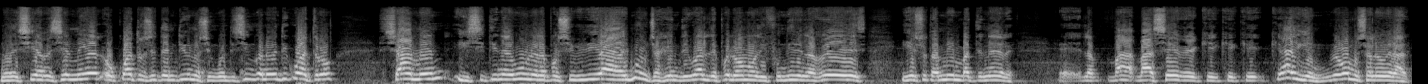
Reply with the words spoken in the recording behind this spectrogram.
nos decía recién Miguel, o 471-5594 llamen y si tiene alguna la posibilidad, hay mucha gente igual, después lo vamos a difundir en las redes y eso también va a tener, eh, va, va, a hacer que, que, que, alguien lo vamos a lograr.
